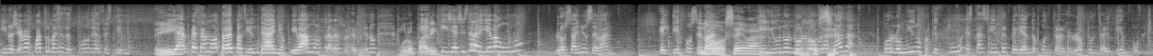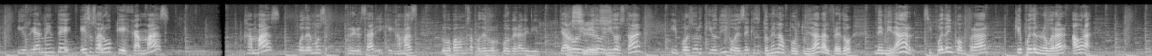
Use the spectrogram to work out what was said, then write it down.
Y nos lleva cuatro meses de puro día festivo. Y Ey, ya empezamos otra vez para el siguiente año. Y vamos otra vez. know. puro party. Y, y si así se la lleva uno, los años se van. El tiempo se no va. se va. Y uno no, no logra se- nada. Por lo mismo, porque tú estás siempre peleando contra el reloj, contra el tiempo. Y realmente eso es algo que jamás, jamás podemos regresar y que jamás lo vamos a poder vol- volver a vivir. Ya lo vivido, es. vivido está. Y por eso lo que yo digo es de que se tomen la oportunidad, Alfredo, de mirar si pueden comprar, qué pueden lograr. Ahora,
